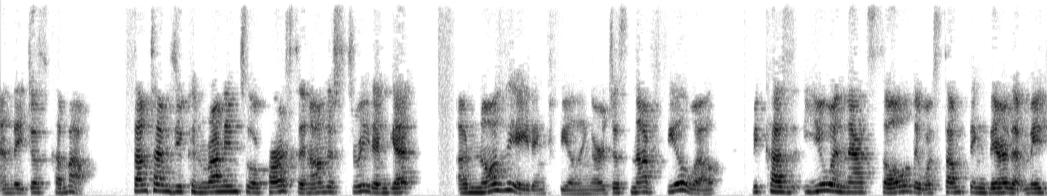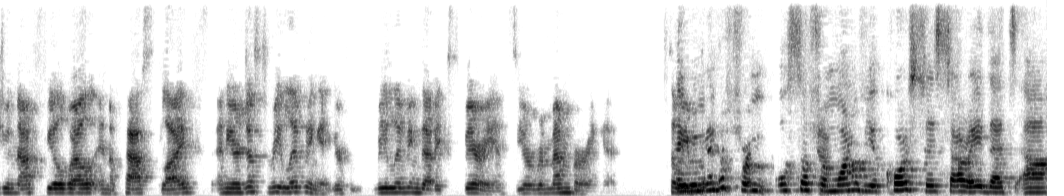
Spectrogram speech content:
and they just come up. Sometimes you can run into a person on the street and get a nauseating feeling or just not feel well because you and that soul there was something there that made you not feel well in a past life and you're just reliving it. You're reliving that experience. You're remembering it. So i remember from also from one of your courses sorry that uh,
